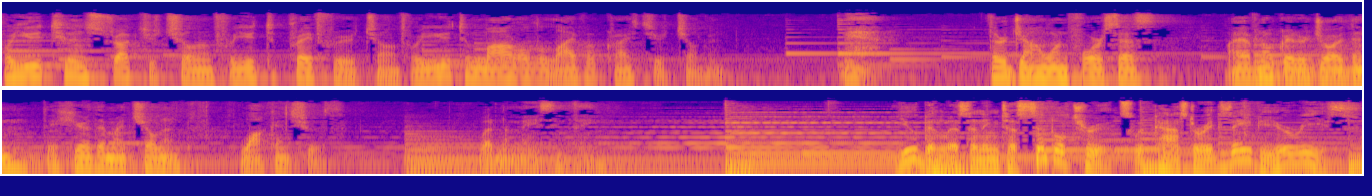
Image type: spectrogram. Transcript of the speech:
for you to instruct your children, for you to pray for your children, for you to model the life of Christ to your children. Man, 3 John 1 4 says, I have no greater joy than to hear that my children walk in truth. What an amazing thing. You've been listening to Simple Truths with Pastor Xavier Reese,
